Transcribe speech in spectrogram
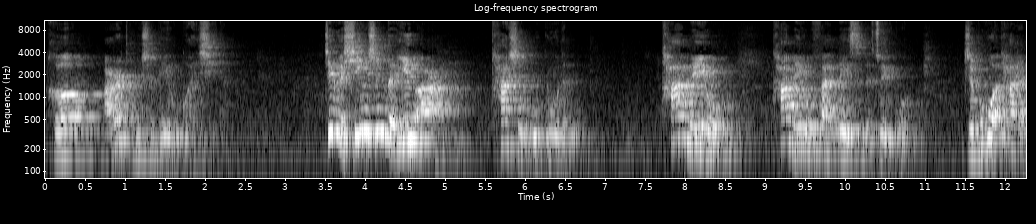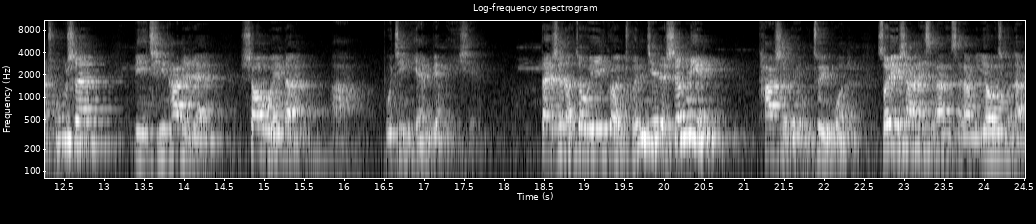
和儿童是没有关系的。这个新生的婴儿。他是无辜的，他没有，他没有犯类似的罪过，只不过他的出身比其他的人稍微呢啊不尽言表一些，但是呢，作为一个纯洁的生命，他是没有罪过的，所以沙利斯拉特萨拉姆要求呢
